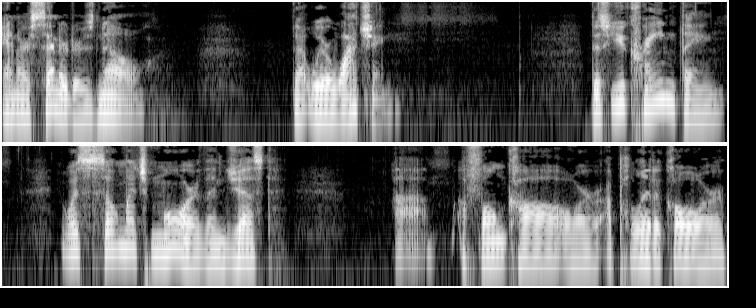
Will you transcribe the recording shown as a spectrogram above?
and our senators know that we're watching. This Ukraine thing was so much more than just uh, a phone call or a political or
